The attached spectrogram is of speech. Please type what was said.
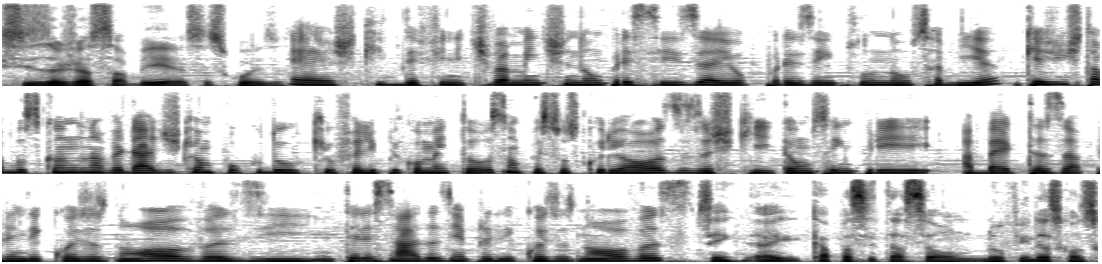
precisa já saber essas coisas? É, acho que definitivamente não precisa. Eu, por exemplo, não sabia. O que a gente está buscando, na verdade, que é um pouco do que o Felipe comentou, são pessoas curiosas, acho que estão sempre abertas a aprender coisas novas e interessadas em aprender coisas novas. Sim, é, capacitação, no fim das contas,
